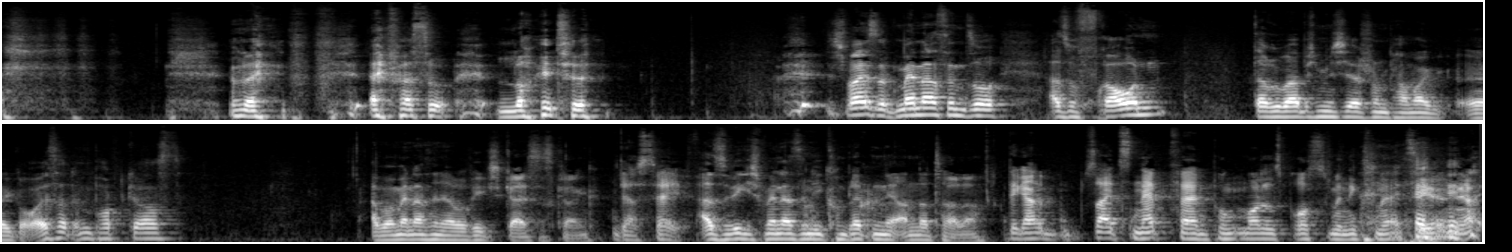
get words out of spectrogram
Oder einfach so Leute. Ich weiß nicht, Männer sind so, also Frauen, darüber habe ich mich ja schon ein paar Mal äh, geäußert im Podcast. Aber Männer sind ja auch wirklich geisteskrank. Ja, safe. Also wirklich, Männer sind die kompletten Neandertaler. Digga, seit Snapfan.models brauchst du mir nichts mehr erzählen, ja?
